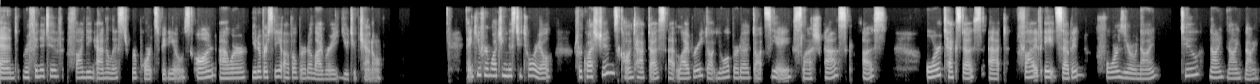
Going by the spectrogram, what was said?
and Refinitiv Finding Analyst Reports videos on our University of Alberta Library YouTube channel. Thank you for watching this tutorial. For questions, contact us at library.ualberta.ca slash ask us or text us at 587 409 2999.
